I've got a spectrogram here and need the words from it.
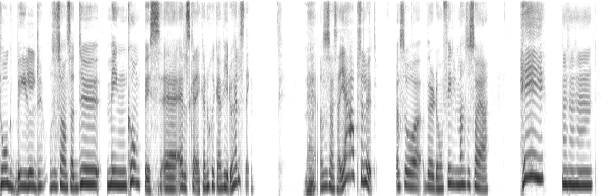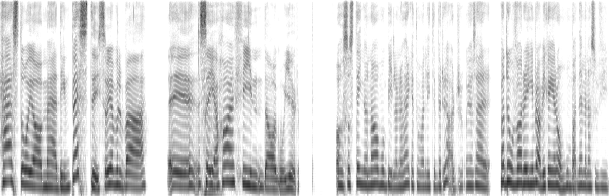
Tog bild och så sa hon så här, du min kompis eh, älskar dig, kan du skicka en videohälsning? Mm. Eh, och så sa jag så här, ja absolut. Och så började hon filma, så sa jag, hej, här står jag med din bästis och jag vill bara eh, säga ha en fin dag och jul. Och så stänger hon av mobilen och verkar att hon var lite berörd. Och jag så här, vadå var det inget bra? Vi kan göra om. Hon bara, nej men alltså vi,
